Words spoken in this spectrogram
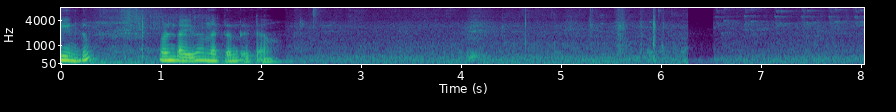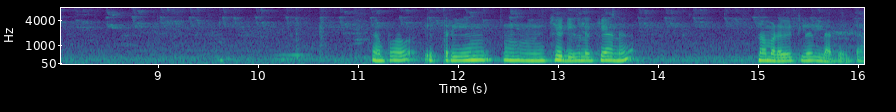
വീണ്ടും ഉണ്ടായി വന്നിട്ടുണ്ട് കേട്ടോ. അപ്പോൾ ഇത്രയും ചെടികളൊക്കെയാണ് നമ്മുടെ വീട്ടിലുള്ളത് കേട്ടോ.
